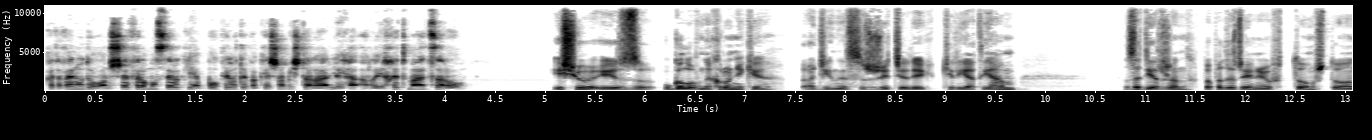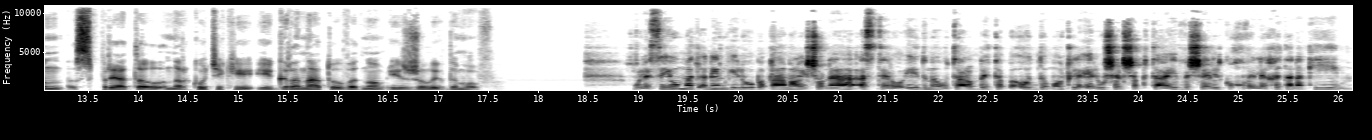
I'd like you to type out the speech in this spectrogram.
כתבנו דורון שפר מוסר כי הבוקר תבקש המשטרה להאריך את מעצרו. Еще из уголовной хроники один из жителей Кирьят-Ям задержан по подозрению в том, что он спрятал наркотики и гранату в одном из жилых домов. ולסיום, מדענים גילו בפעם הראשונה אסטרואיד מאותר בטבעות דומות לאלו של שבתאי ושל כוכבי לכת ענקיים.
